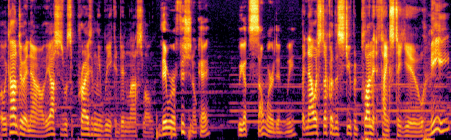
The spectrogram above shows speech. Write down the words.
Well, we can't do it now. The ashes were surprisingly weak and didn't last long. They were efficient, okay? We got somewhere, didn't we? But now we're stuck on this stupid planet thanks to you. Me?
